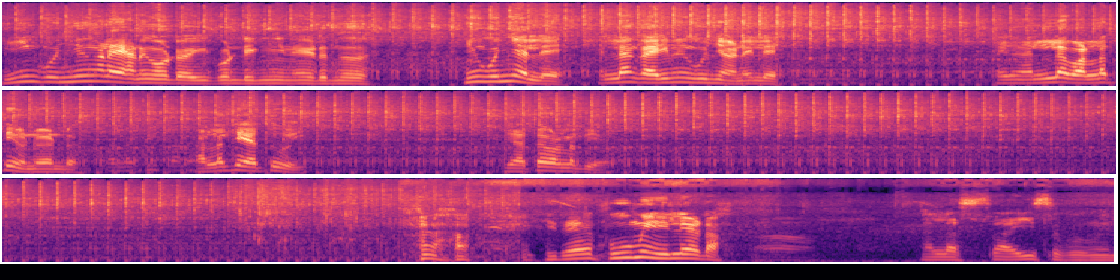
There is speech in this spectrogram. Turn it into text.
മീൻ കുഞ്ഞുങ്ങളെയാണ് കേട്ടോ ഈ കൊണ്ട് ഇങ്ങനെ ഇടുന്നത്. മീൻ കുഞ്ഞല്ലേ? എല്ലാം കരിമീൻ കുഞ്ഞാണല്ലേ? അതിന് നല്ല വള്ളത്തിയുണ്ട് കണ്ടോ? വള്ളത്തി അകത്ത് പോയി. ചത്ത വള്ളത്തിയാ. ഇത് ഭൂമിയില്ലേട്ടാ നല്ല സൈസ് പൂമീൻ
